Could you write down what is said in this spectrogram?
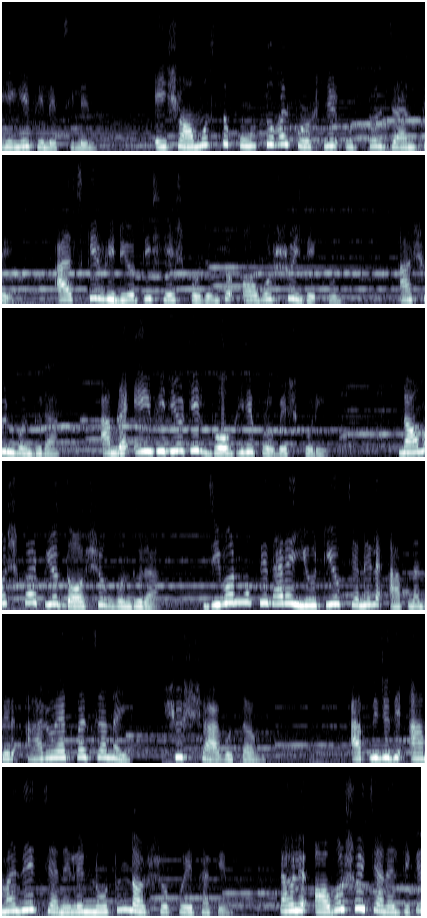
ভেঙে ফেলেছিলেন। এই সমস্ত কৌতূহল প্রশ্নের উত্তর জানতে আজকের ভিডিওটি শেষ পর্যন্ত অবশ্যই দেখুন। আসুন বন্ধুরা, আমরা এই ভিডিওটির গভীরে প্রবেশ করি। নমস্কার প্রিয় দর্শক বন্ধুরা, জীবন মুক্তিধারা ইউটিউব চ্যানেলে আপনাদের আরও একবার জানাই সুস্বাগতম। আপনি যদি আমাদের চ্যানেলের নতুন দর্শক হয়ে থাকেন, তাহলে অবশ্যই চ্যানেলটিকে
